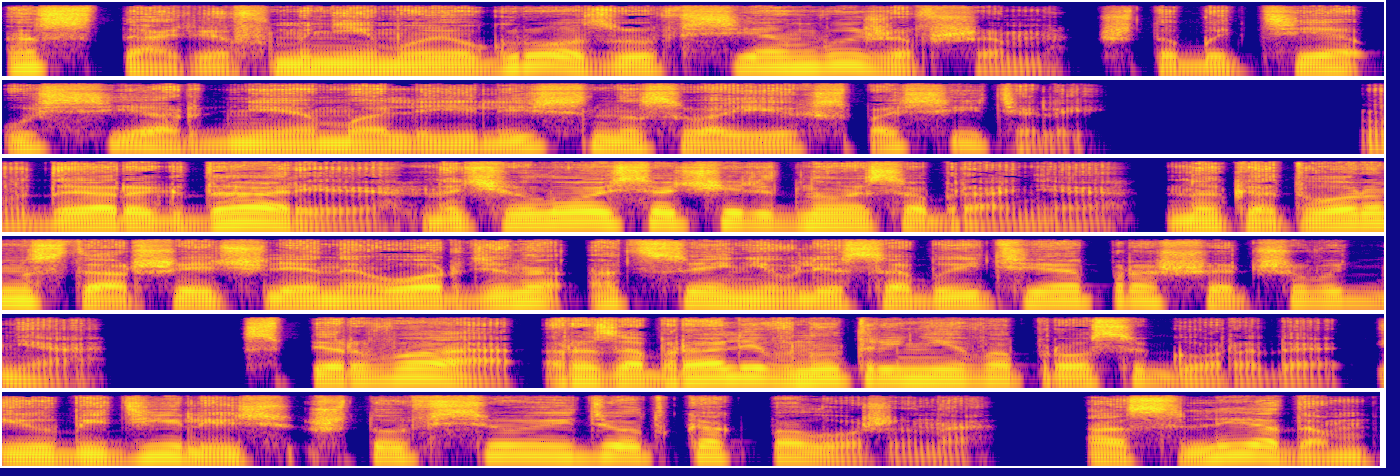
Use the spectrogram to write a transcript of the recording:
оставив мнимую угрозу всем выжившим, чтобы те усерднее молились на своих спасителей. В Дерек-Даре началось очередное собрание, на котором старшие члены Ордена оценивали события прошедшего дня. Сперва разобрали внутренние вопросы города и убедились, что все идет как положено. А следом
